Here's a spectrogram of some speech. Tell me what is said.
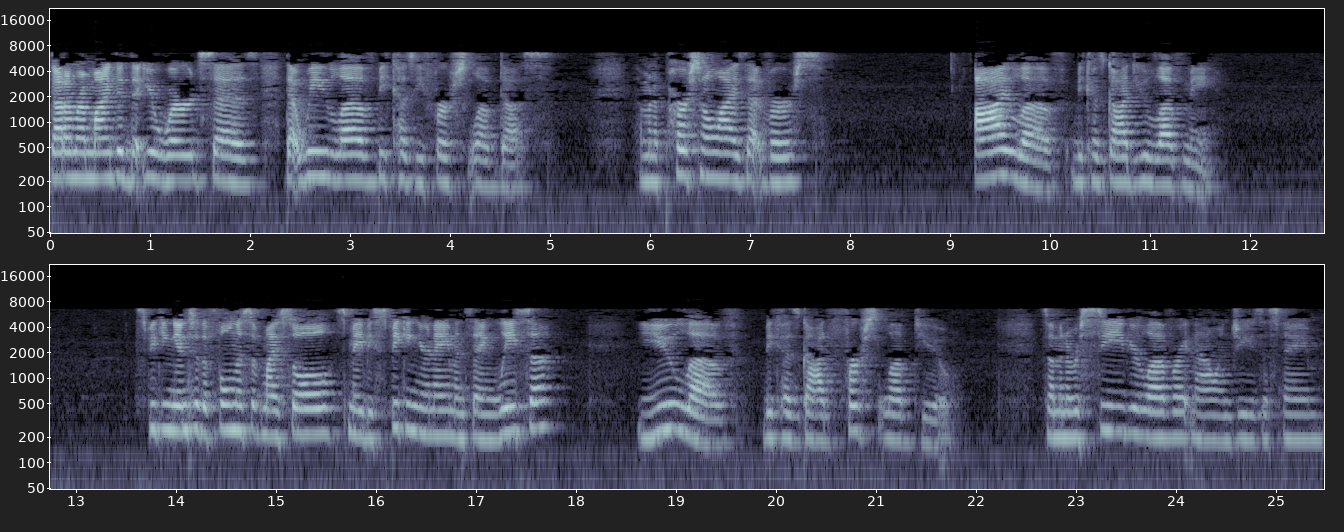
God, I'm reminded that your word says that we love because he first loved us. I'm going to personalize that verse. I love because God, you love me. Speaking into the fullness of my soul, it's maybe speaking your name and saying, Lisa, you love because God first loved you. So I'm going to receive your love right now in Jesus' name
